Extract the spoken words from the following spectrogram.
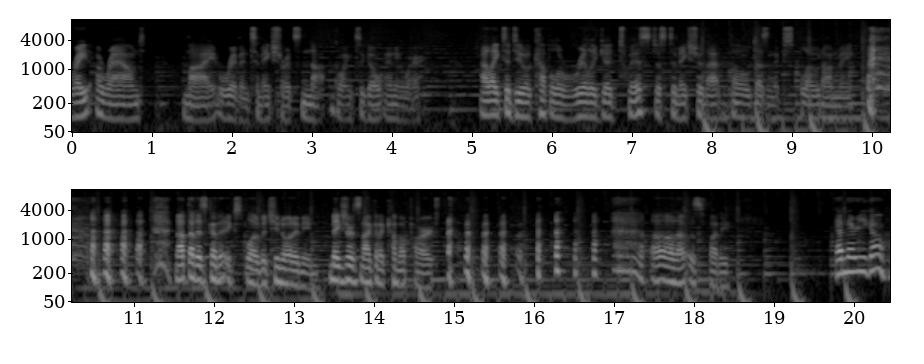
right around my ribbon to make sure it's not going to go anywhere. I like to do a couple of really good twists just to make sure that bow doesn't explode on me. not that it's going to explode, but you know what I mean. Make sure it's not going to come apart. oh, that was funny. And there you go.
